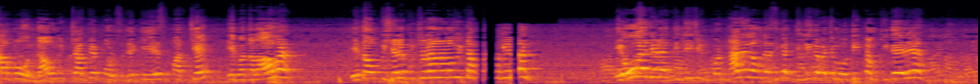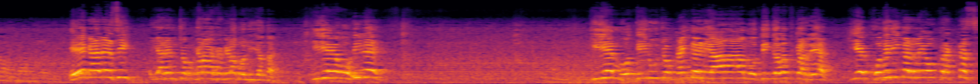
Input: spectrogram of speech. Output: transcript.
ਕਾਬੂ ਹੁੰਦਾ ਉਹਨੂੰ ਚੱਕ ਕੇ ਪੁਲਿਸ ਦੇ ਕੇਸ ਪਰਚੇ, ਇਹ ਬਦਲਾਵ ਹੈ। ਇਹ ਤਾਂ ਉਹ ਪਿਛਲੇ ਪੁੱਛੜਾਂ ਨਾਲੋਂ ਵੀ ਟੱਪ ਗਏ ਹਨ। ਇਹ ਉਹ ਹੈ ਜਿਹੜੇ ਦਿੱਲੀ 'ਚ ਨਾਰੇ ਲਾਉਂਦੇ ਸੀਗੇ, ਦਿੱਲੀ ਦੇ ਵਿੱਚ ਮੋਦੀ ਧਮਕੀ ਦੇ ਰਿਹਾ ਇਹ ਕਹਿ ਰਹੇ ਸੀ, ਯਾਰ ਇਹਨੂੰ ਚੁੱਪ ਕਰਾ ਕੇ ਕਿਹੜਾ ਬੋਲੀ ਜਾਂਦਾ ਕੀ ਇਹ ਉਹੀ ਨੇ? ਕੀ ਇਹ ਮੋਦੀ ਨੂੰ ਜੋ ਕਹਿੰਦੇ ਨੇ ਆ ਮੋਦੀ ਗਲਤ ਕਰ ਰਿਹਾ ਕੀ ਇਹ ਖੁਦ ਨਹੀਂ ਕਰ ਰਹੇ ਉਹ ਪ੍ਰੈਕਟਿਸ?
